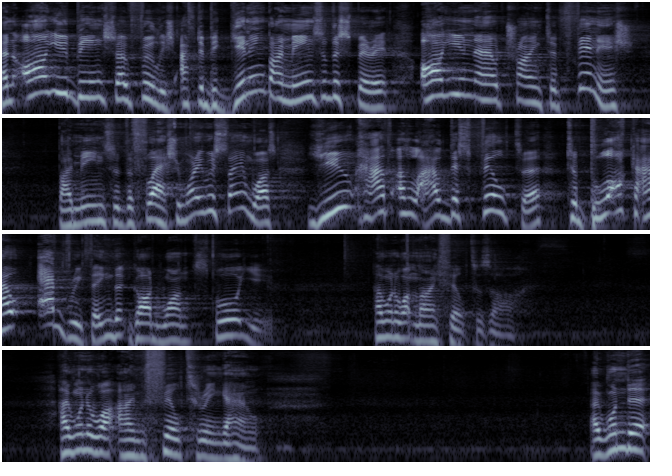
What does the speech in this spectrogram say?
And are you being so foolish? After beginning by means of the Spirit, are you now trying to finish by means of the flesh? And what he was saying was, you have allowed this filter to block out everything that God wants for you. I wonder what my filters are. I wonder what I'm filtering out. I wonder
